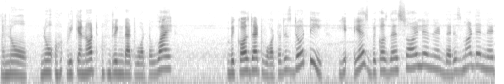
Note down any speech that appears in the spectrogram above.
No no we cannot drink that water. Why because that water is dirty. Yes because there is soil in it there is mud in it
